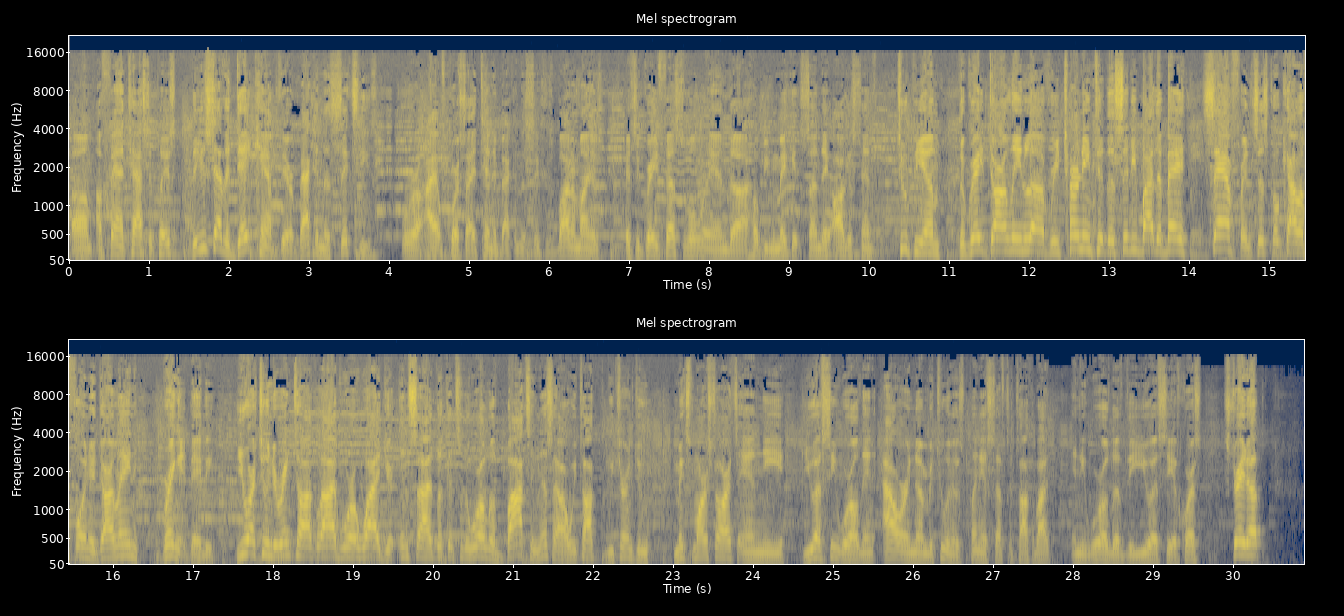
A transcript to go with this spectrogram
Um, a fantastic place. They used to have a day camp there back in the 60s, where I, of course, I attended back in the 60s. Bottom line is, it's a great festival, and uh, I hope you can make it Sunday, August 10th, 2 p.m. The great Darlene Love returning to the city by the bay, San Francisco, California. Darlene, bring it, baby. You are tuned to Ring Talk Live Worldwide, your inside look into the world of boxing. This hour, we talk, we turn to mixed martial arts and the UFC world in hour number two, and there's plenty of stuff to talk about in the world of the UFC. Of course, straight up,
